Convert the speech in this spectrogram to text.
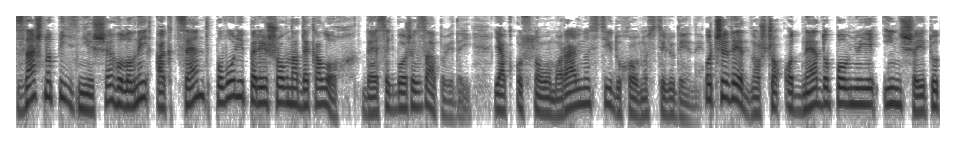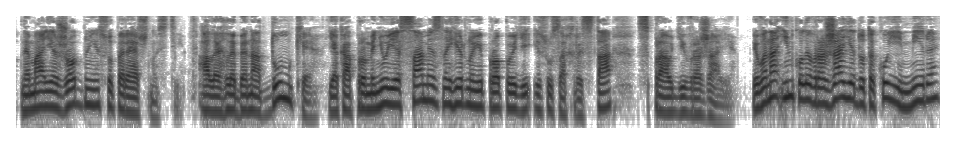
Значно пізніше головний акцент поволі перейшов на декалог 10 Божих заповідей, як основу моральності і духовності людини. Очевидно, що одне доповнює інше, і тут немає жодної суперечності, але глибина думки, яка променює саме з нагірної проповіді Ісуса Христа, справді вражає. І вона інколи вражає до такої міри,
